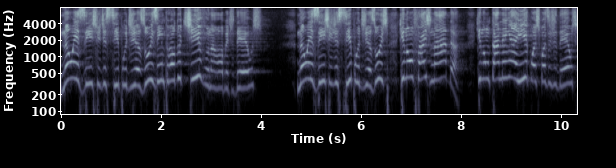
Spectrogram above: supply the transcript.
Não existe discípulo de Jesus improdutivo na obra de Deus. Não existe discípulo de Jesus que não faz nada que não está nem aí com as coisas de Deus,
